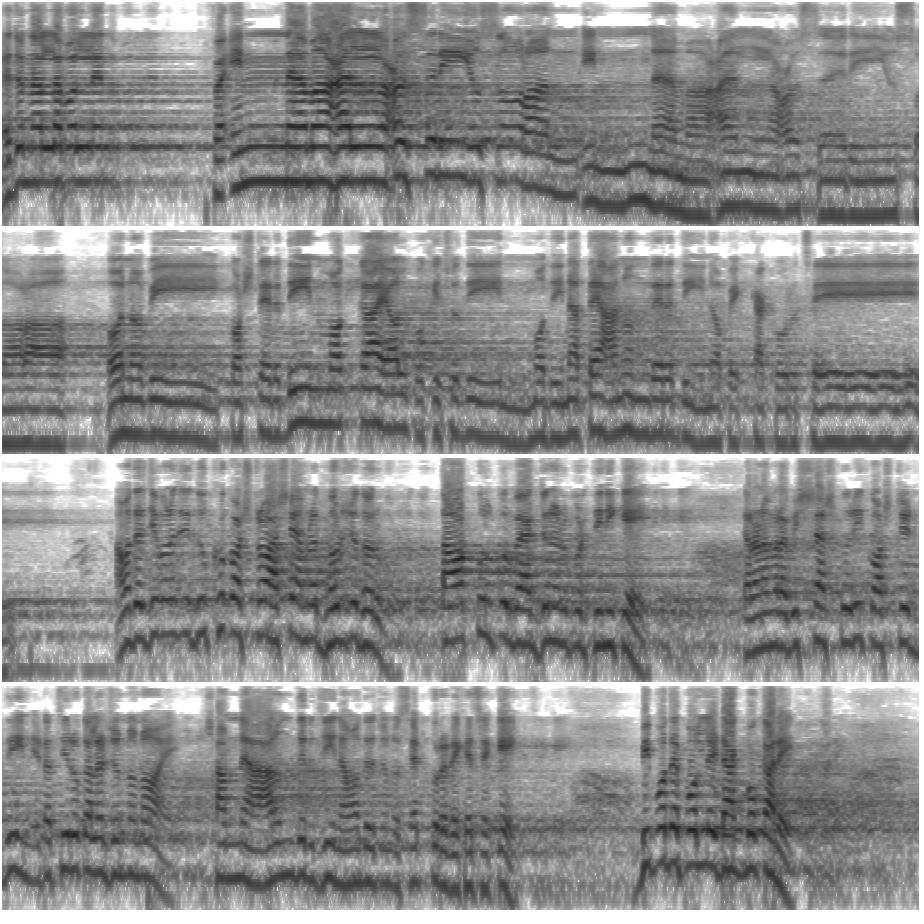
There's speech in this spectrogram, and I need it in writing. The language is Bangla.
এজন্য আল্লাহ বললেন ইন্না মা'আল উসরি ও নবী, কষ্টের দিন মক্কায় অল্প কিছু দিন মদিনাতে আনন্দের দিন অপেক্ষা করছে। আমাদের জীবনে যদি দুঃখ, কষ্ট আসে, আমরা ধৈর্য ধরব। তাওয়াক্কুল করব একজনের উপর, তিনি কে? কারণ আমরা বিশ্বাস করি, কষ্টের দিন এটা চিরকালের জন্য নয়। সামনে আনন্দের দিন আমাদের জন্য সেট করে রেখেছে কে? বিপদে পড়লে ডাকবো কারে?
